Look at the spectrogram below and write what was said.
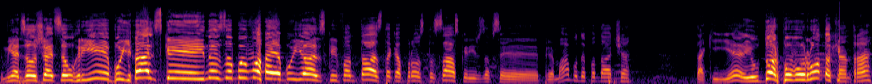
М'яч залишається у грі. Буяльський! Не забиває Буяльський! Фантастика! Просто сам. Скоріш за все, пряма буде подача. Так і є. І удар по воротах. Центра.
